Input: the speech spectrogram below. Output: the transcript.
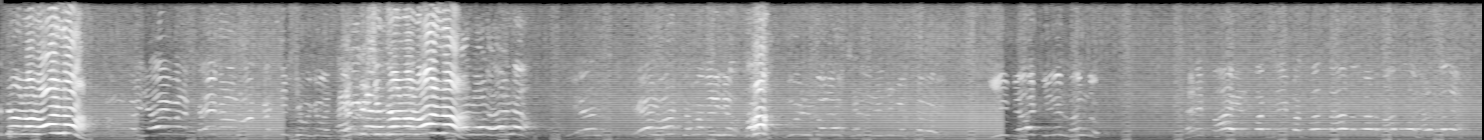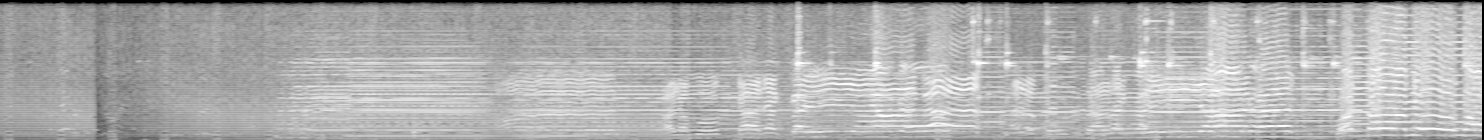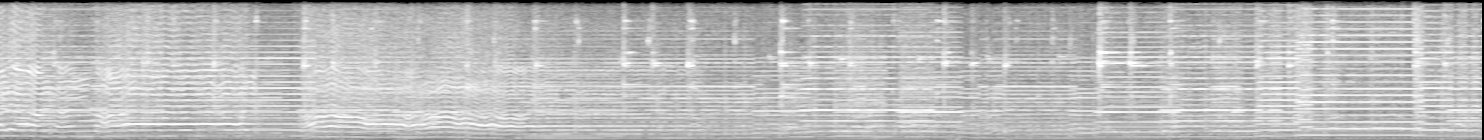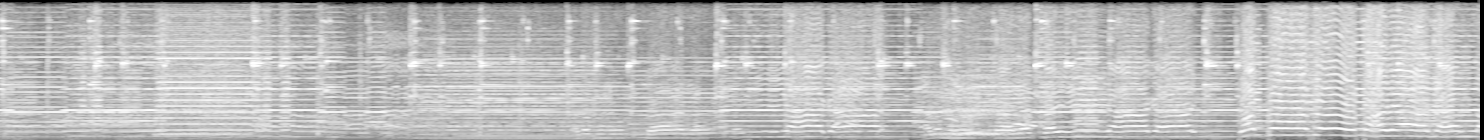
ಒಗೆಯುವಂತವನಾಗ ಕತ್ತರಿಸಿದ್ದು ನೋಡು ಅಣ್ಣ ಅಡಮುತ್ತರ ಕೈಯಾಗ ಅಡಮುತ್ತರ ಕೈಯಾಗ ಒಪ್ಪೋದು ಬಾಳನಲ್ಲ.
